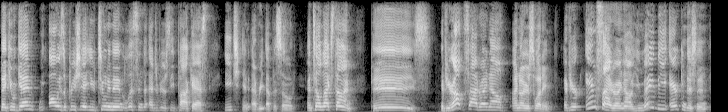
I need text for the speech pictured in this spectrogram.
Thank you again. We always appreciate you tuning in, listening to Edge of Your Seat podcast each and every episode. Until next time, peace. If you're outside right now, I know you're sweating. If you're inside right now, you may be air conditioning,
